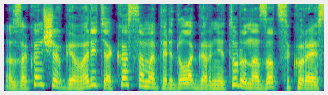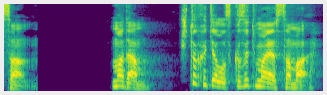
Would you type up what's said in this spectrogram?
Закончив говорить, Акасама передала гарнитуру назад Сакурай-сан. «Мадам, что хотела сказать Майя сама?»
